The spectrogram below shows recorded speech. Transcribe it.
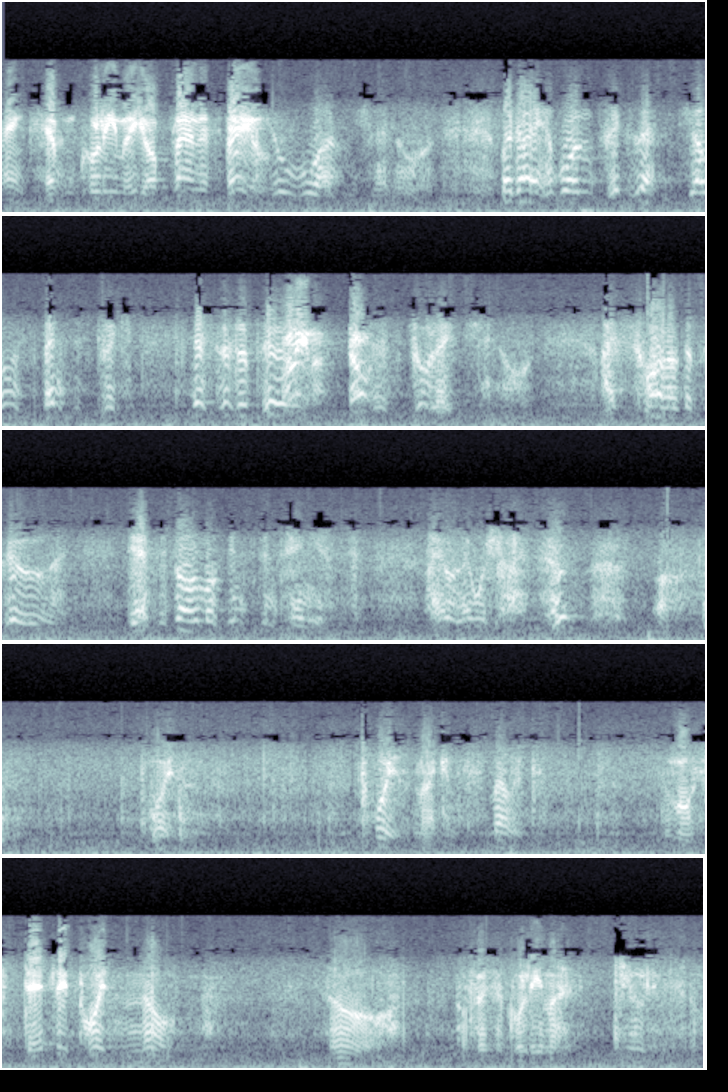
thank heaven, Kolima, your plan has failed. You won, Shadow. But I have one trick left. Young Spence's trick. This little pill. Kolima, don't. It's too late, Shadow. I swallowed the pill. Death is almost instantaneous. I only wish I. Oh. Poison. Poison, I can smell it. The most deadly poison known. So, Professor Kolima has killed himself.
